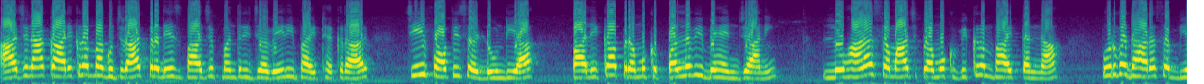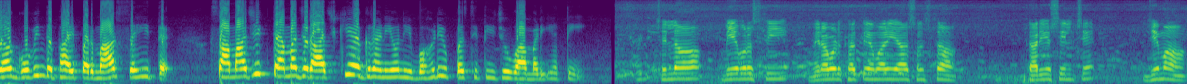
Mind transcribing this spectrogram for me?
આજના કાર્યક્રમમાં ગુજરાત પ્રદેશ ભાજપ મંત્રી ઝવેરીભાઈ ઠકરાર, ચીફ ઓફિસર ડુંડિયા પાલિકા પ્રમુખ પલ્લવીબહેન જાની, લોહાણા સમાજ પ્રમુખ વિક્રમભાઈ તન્ના, પૂર્વ ધારાસભ્ય ગોવિંદભાઈ પરમાર સહિત સામાજિક તેમજ રાજકીય અગ્રણીઓની બહોળી ઉપસ્થિતિ જોવા મળી હતી. છેલ્લા બે વર્ષથી વેરાવળ ખાતે અમારી આ સંસ્થા કાર્યશીલ છે, જેમાં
